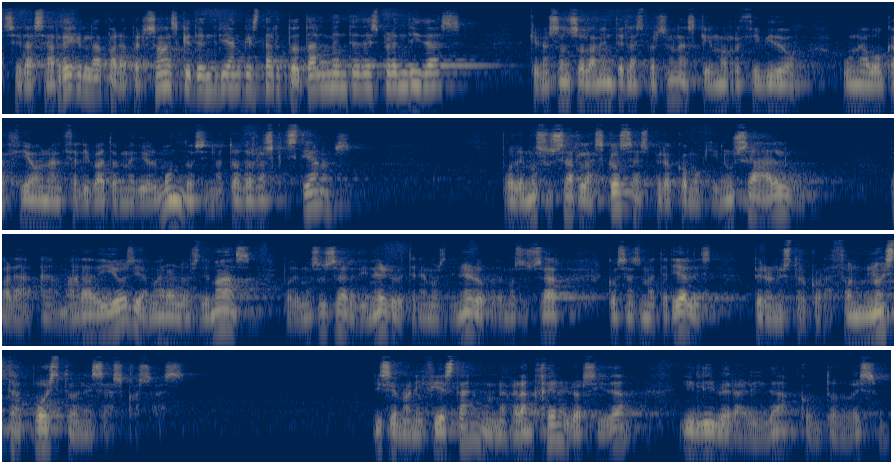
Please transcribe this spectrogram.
se las arregla para personas que tendrían que estar totalmente desprendidas, que no son solamente las personas que hemos recibido una vocación al celibato en medio del mundo, sino todos los cristianos. Podemos usar las cosas, pero como quien usa algo para amar a Dios y amar a los demás. Podemos usar dinero, tenemos dinero, podemos usar cosas materiales, pero nuestro corazón no está puesto en esas cosas. Y se manifiesta en una gran generosidad y liberalidad con todo eso,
